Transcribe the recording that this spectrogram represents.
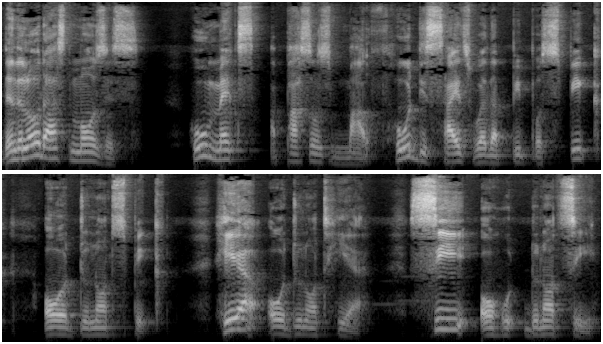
Then the Lord asked Moses, who makes a person's mouth? Who decides whether people speak or do not speak? Hear or do not hear? See or do not see?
